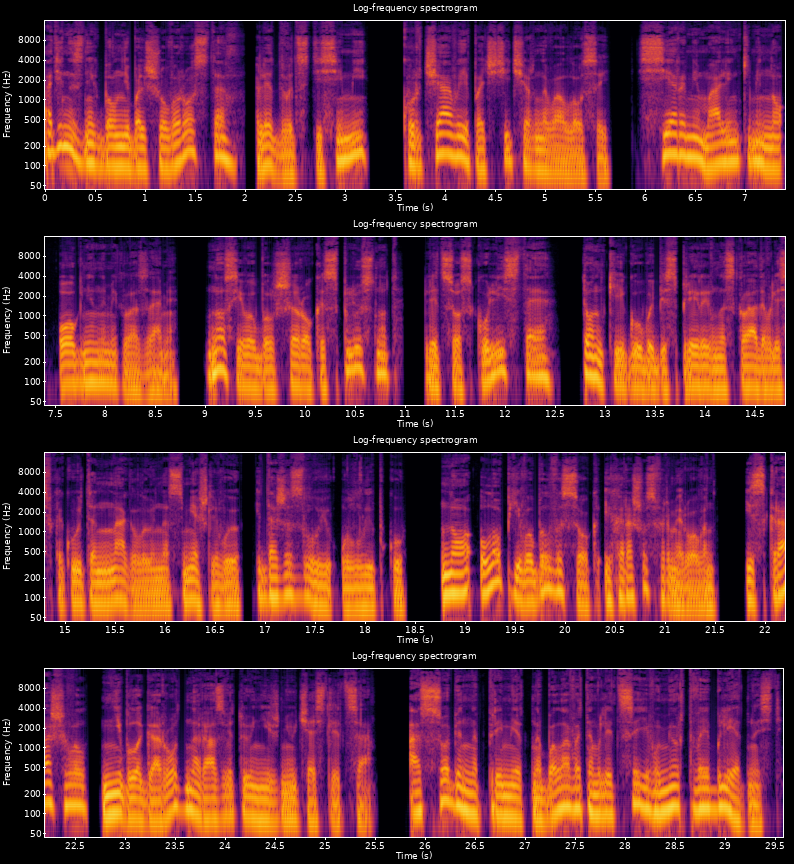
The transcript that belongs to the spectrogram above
Один из них был небольшого роста, лет двадцати семи, курчавый и почти черноволосый, серыми маленькими, но огненными глазами. Нос его был широко сплюснут, лицо скулистое, тонкие губы беспрерывно складывались в какую-то наглую, насмешливую и даже злую улыбку. Но лоб его был высок и хорошо сформирован и скрашивал неблагородно развитую нижнюю часть лица. Особенно приметна была в этом лице его мертвая бледность,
